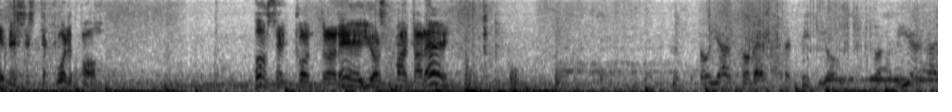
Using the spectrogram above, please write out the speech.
¿De quién es este cuerpo? Os encontraré y os mataré. Estoy harto de este sitio. A la mierda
